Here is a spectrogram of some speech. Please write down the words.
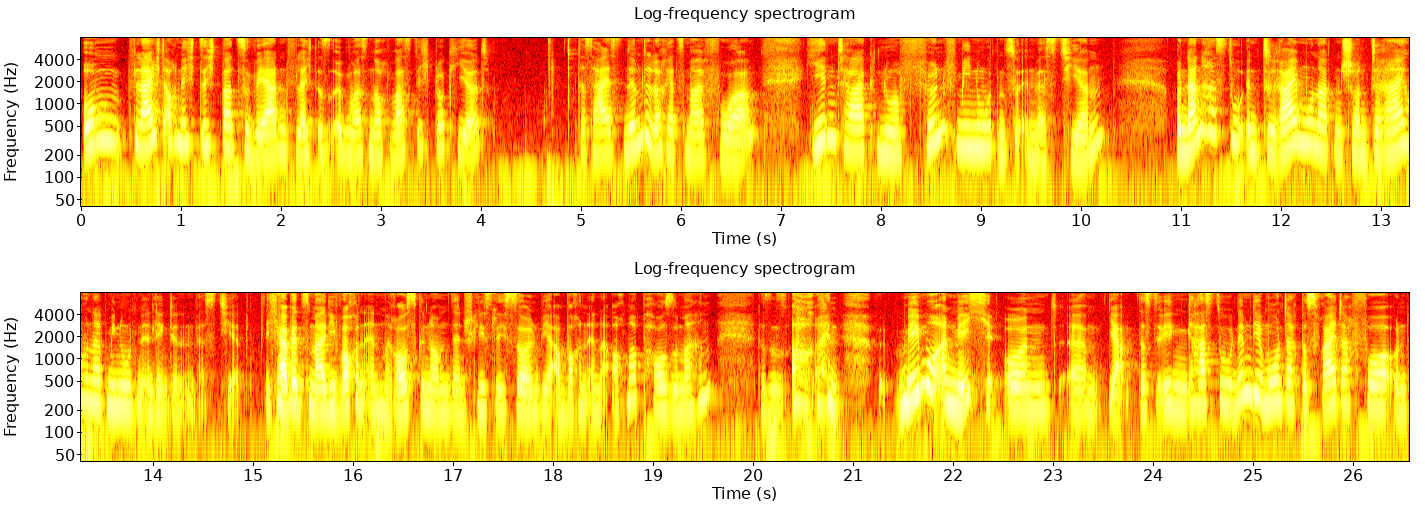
um vielleicht auch nicht sichtbar zu werden. Vielleicht ist irgendwas noch, was dich blockiert. Das heißt, nimm dir doch jetzt mal vor, jeden Tag nur fünf Minuten zu investieren und dann hast du in drei Monaten schon 300 Minuten in LinkedIn investiert. Ich habe jetzt mal die Wochenenden rausgenommen, denn schließlich sollen wir am Wochenende auch mal Pause machen. Das ist auch ein Memo an mich. Und ähm, ja, deswegen hast du, nimm dir Montag bis Freitag vor und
